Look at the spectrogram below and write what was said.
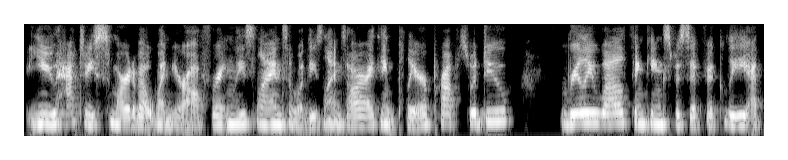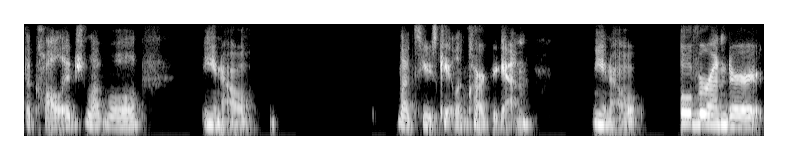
you have to be smart about when you're offering these lines and what these lines are. I think player props would do really well, thinking specifically at the college level. You know, let's use Caitlin Clark again. You know, over under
